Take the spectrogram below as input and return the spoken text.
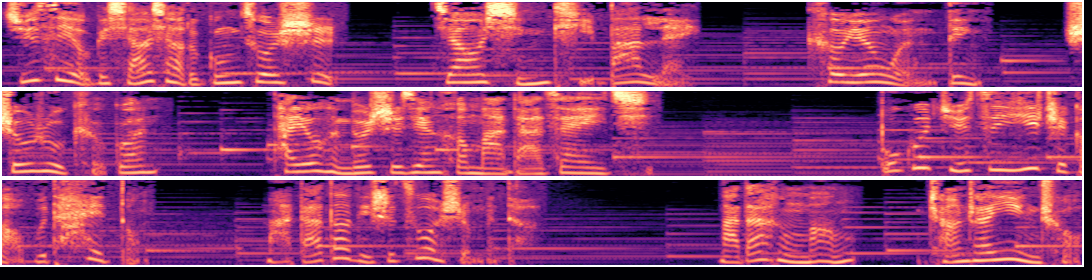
橘子有个小小的工作室，教形体芭蕾，客源稳定，收入可观。他有很多时间和马达在一起。不过橘子一直搞不太懂，马达到底是做什么的。马达很忙，常常应酬，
